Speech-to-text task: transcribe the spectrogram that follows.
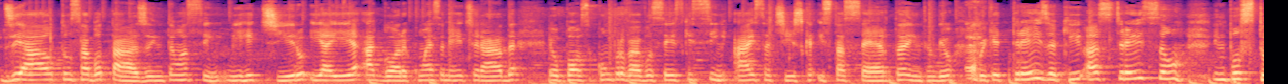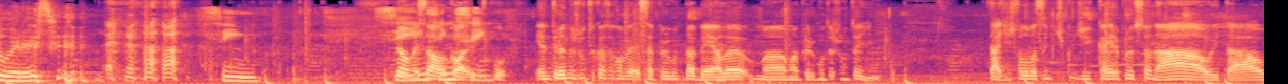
de autossabotagem. Então, assim, me retiro e aí, agora, com essa minha retirada, eu posso comprovar a vocês que sim, a estatística está certa, entendeu? Porque três aqui, as três são impostoras. Sim. Sim, Não, mas tá, sim, ó, sim. tipo, entrando junto com essa, conversa, essa pergunta da Bela, uma, uma pergunta junto aí. Tá, a gente falou bastante tipo, de carreira profissional e tal.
